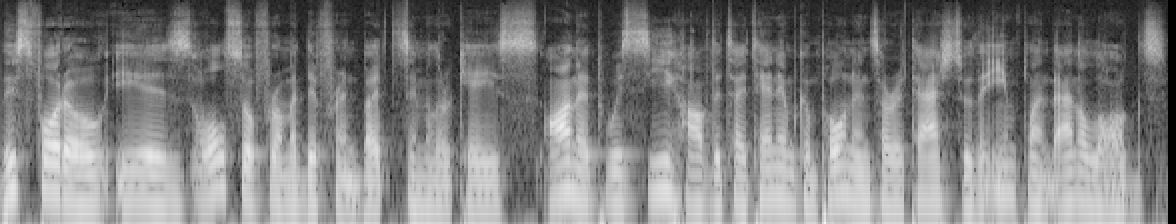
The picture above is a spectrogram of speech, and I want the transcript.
This photo is also from a different but similar case. On it we see how the titanium components are attached to the implant analogs.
